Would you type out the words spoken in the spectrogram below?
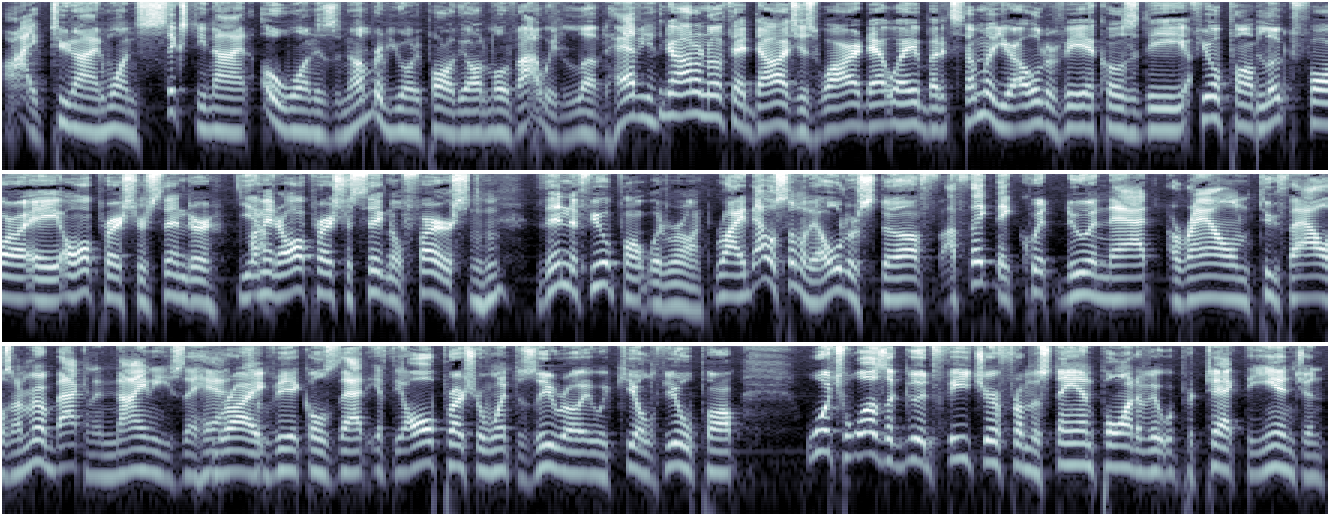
All right, 291 6901 is the number. If you want to be part of the automotive hour, we'd love to have you. You know, I don't know if that Dodge is wired that way, but some of your older vehicles, the fuel pump looked for a oil pressure sender. yeah. I mean, an oil pressure signal 1st Mm-hmm. then the fuel pump would run. Right, that was some of the older stuff. I think they quit doing that around 2000. I remember back in the 90s, they had Right. some vehicles that if the oil pressure went to zero, it would kill the fuel pump, which was a good feature from the standpoint of it would protect the engine.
